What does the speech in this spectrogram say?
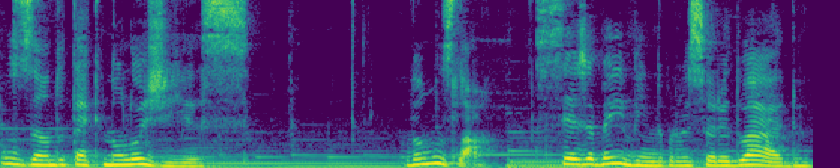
usando tecnologias. Vamos lá. Seja bem-vindo, professor Eduardo.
